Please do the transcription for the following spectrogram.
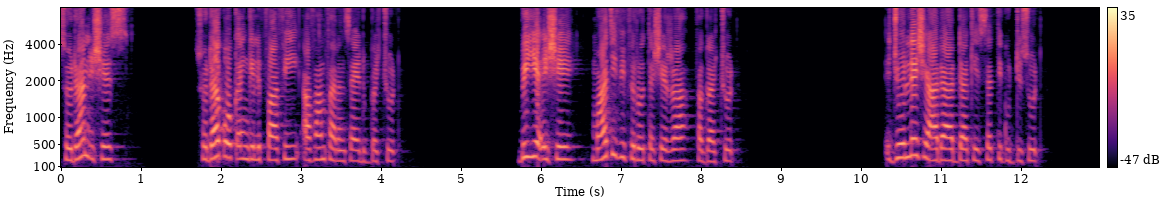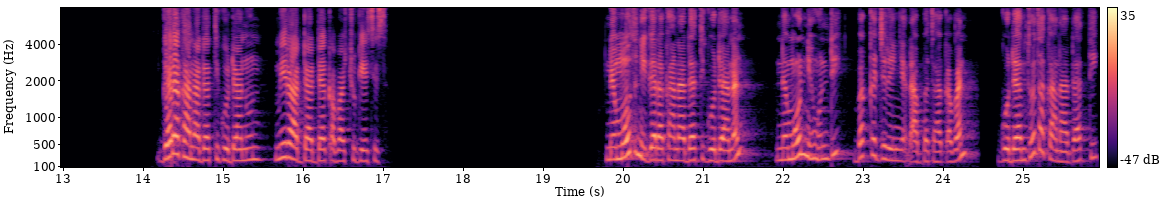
Sodaan ishees sodaa qooqa Ingiliffaa fi afaan Faransaayii dubbachuudha. Biyya ishee maatii fi firoota isheerraa fagaachuudha. Ijoollee ishee aadaa addaa keessatti guddisuudha. Gara Kaanaadaatti godaanuun miira adda addaa qabaachuu geessisa. Namootni gara Kaanaadaatti godaanan namoonni hundi bakka jireenya dhaabbataa qaban godaantoota Kaanaadaatti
